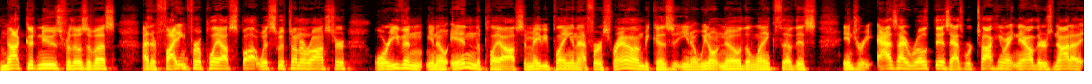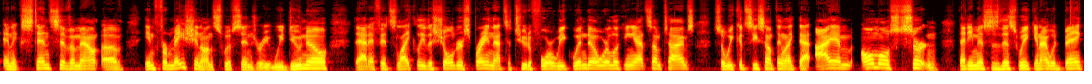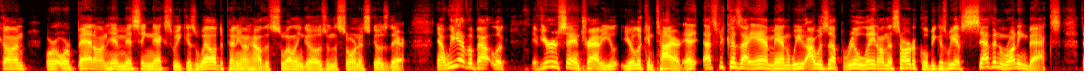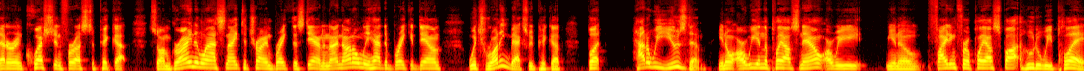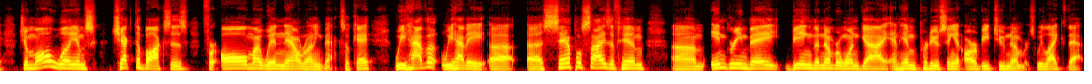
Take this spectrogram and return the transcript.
not good news for those of us either fighting for a playoff spot with Swift on a roster or even you know in the playoffs and maybe playing in that first round because you know we don't know the length of this injury. As i wrote this as we're talking right now there's not a, an extensive amount of information on swift's injury. We do know that if it's likely the shoulder sprain that's a two to four week window we're looking at sometimes. So we could see something like that. I am almost certain that he misses this week and i would bank on or, or bet on him missing next week as well depending on how the swelling goes and the soreness goes there. Now we have about look if you're saying Travis, you, you're looking tired, eh, that's because I am, man. We I was up real late on this article because we have seven running backs that are in question for us to pick up. So I'm grinding last night to try and break this down, and I not only had to break it down which running backs we pick up, but how do we use them? You know, are we in the playoffs now? Are we, you know, fighting for a playoff spot? Who do we play? Jamaal Williams check the boxes for all my win now running backs. Okay, we have a we have a, uh, a sample size of him um, in Green Bay being the number one guy and him producing at RB two numbers. We like that.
